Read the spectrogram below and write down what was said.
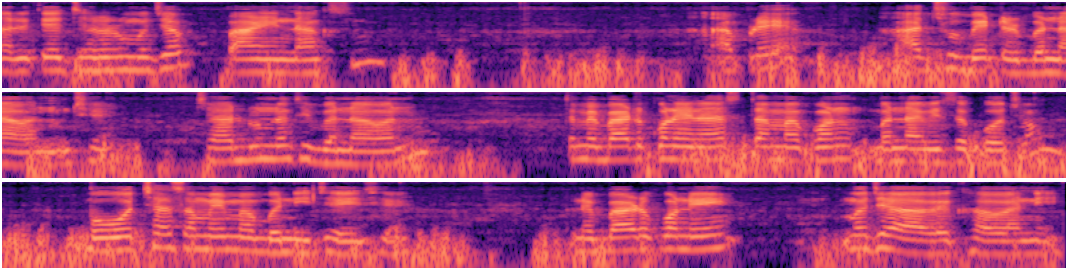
આ રીતે જરૂર મુજબ પાણી નાખશું. આપણે આછું બેટર બનાવવાનું છે. જાડું નથી બનાવવાનું. તમે બાળકોને નાસ્તામાં પણ બનાવી શકો છો. બહુ ઓછા સમયમાં બની જાય છે. અને બાળકોને મજા આવે ખાવાની.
